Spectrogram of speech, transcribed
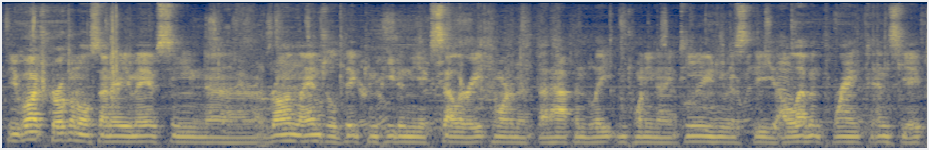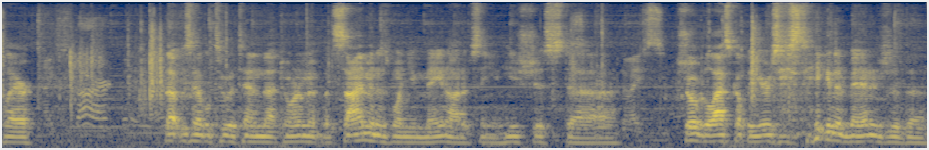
If you've watched Crokinole Center, you may have seen uh, Ron Langell did compete in the Accelerate tournament that happened late in 2019. He was the 11th ranked NCA player that was able to attend that tournament. But Simon is one you may not have seen. He's just, uh, Nice. Just over the last couple of years, he's taken advantage of the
